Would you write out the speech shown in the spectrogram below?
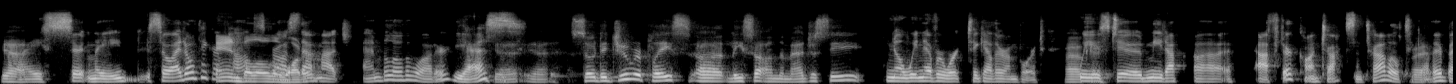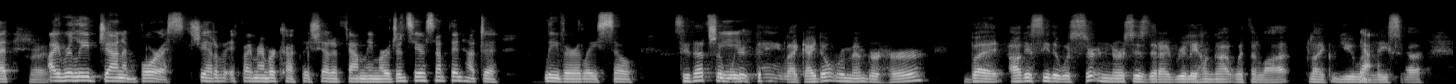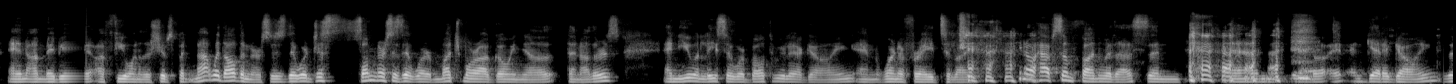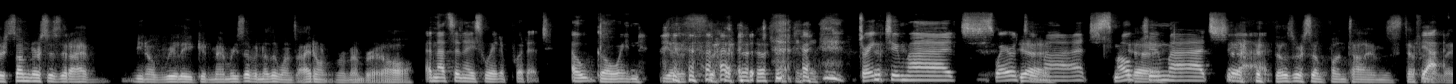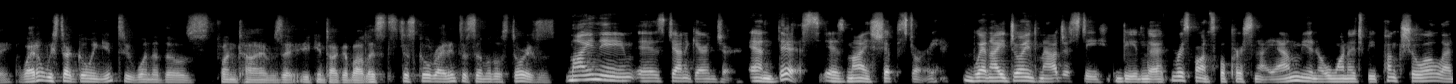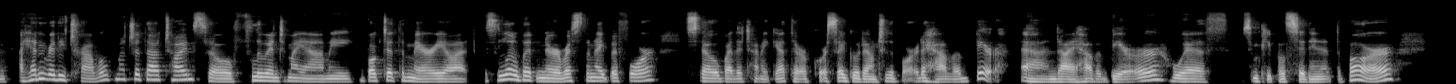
Yeah, I certainly. So I don't think our And below the crossed water. that much, and below the water. Yes. yeah. So did you replace uh, Lisa on the Majesty? No, we never worked together on board. We used to meet up uh, after contracts and travel together. But right. I relieved Janet Boris. She had, a, if I remember correctly, she had a family emergency or something. Had to leave early. So See, that's the She- weird thing. Like, I don't remember her, but obviously there were certain nurses that I really hung out with a lot, like you and Lisa, and uh, maybe a few on other ships, but not with all the nurses. There were just some nurses that were much more outgoing than others. And you and Lisa were both really outgoing and weren't afraid to like, you know, have some fun with us and and you know and, and get it going. There's some nurses that I have, you know, really good memories of, and other ones I don't remember at all. and that's a nice way to put it. Outgoing. Yes. Drink too much, swear Yeah. too much, smoke Yeah. too much. Yeah. those were some fun times, definitely. Why don't we start going into one of those fun times that you can talk about? Let's just go right into some of those stories. My name is Janet Geringer, and this is my ship story. When I joined Majesty, being the responsible person I am, you know, wanted to be punctual, and I hadn't really traveled much at that time. So flew into Miami, booked at the Marriott. Was a little bit nervous the night before. So by the time I get there, of course, I go down to the bar to have a beer, and I have a beer with some people sitting at the bar,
